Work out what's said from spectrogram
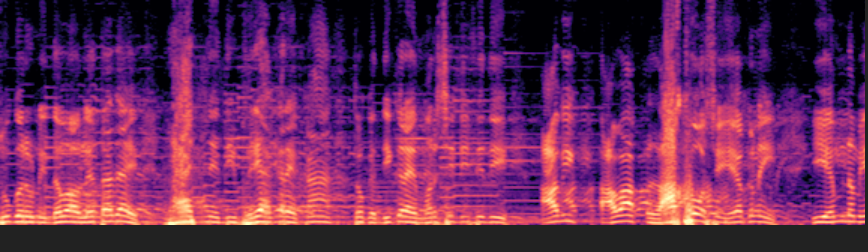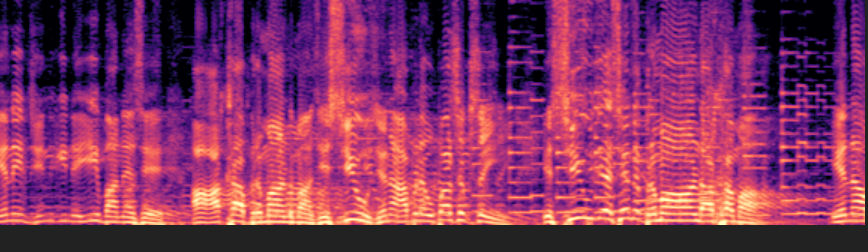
સુગરોની દવાઓ લેતા જાય. રાતને દી ભર્યા કરે કાં તો કે દીકરાએ મર્સિડીઝ લીધી આવી આવા લાખો છે એક નહીં. એ એમને એની જિંદગીને એ માને છે. આ આખા બ્રહ્માંડમાં જે શિવ જેના આપણે ઉપાસક છીએ એ શિવ જે છે ને બ્રહ્માંડ આખામાં, એના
